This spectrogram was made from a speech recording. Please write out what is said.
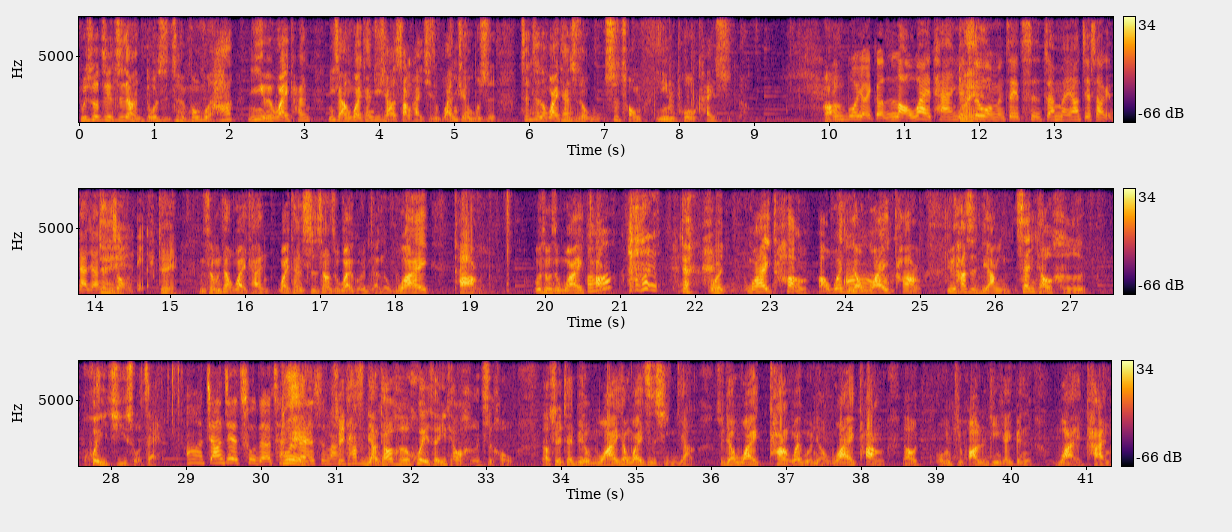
不是说这些知识量很多，是很丰富啊。你以为外滩，你想要外滩就想要上海，其实完全不是。真正的外滩是从是从宁波开始的。啊，宁波有一个老外滩，也是我们这次专门要介绍给大家的重点。对，你什么叫外滩？外滩事实上是外国人讲的 White Town。为什么是 White Town？、哦、对，我。White Town 啊，为什么叫 White Town？因为它是两三条河汇集所在。哦，交界处的城镇是吗？所以它是两条河汇成一条河之后，然后所以它变成 Y，像 Y 字形一样，所以叫 White Town。外国人讲 White Town，然后我们听华人听起来就变成外滩，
